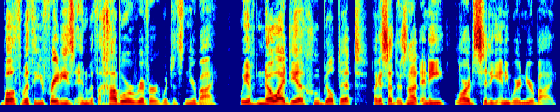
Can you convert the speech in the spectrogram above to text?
both with the Euphrates and with the Khabur River, which is nearby. We have no idea who built it. Like I said, there's not any large city anywhere nearby.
